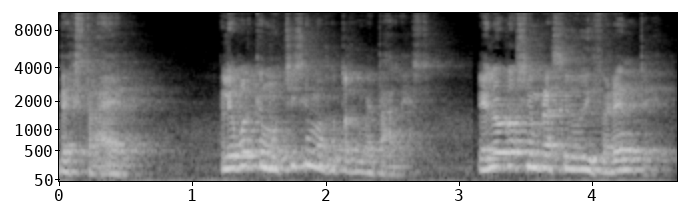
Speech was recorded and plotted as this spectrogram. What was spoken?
de extraer, al igual que muchísimos otros metales. El oro siempre ha sido diferente,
